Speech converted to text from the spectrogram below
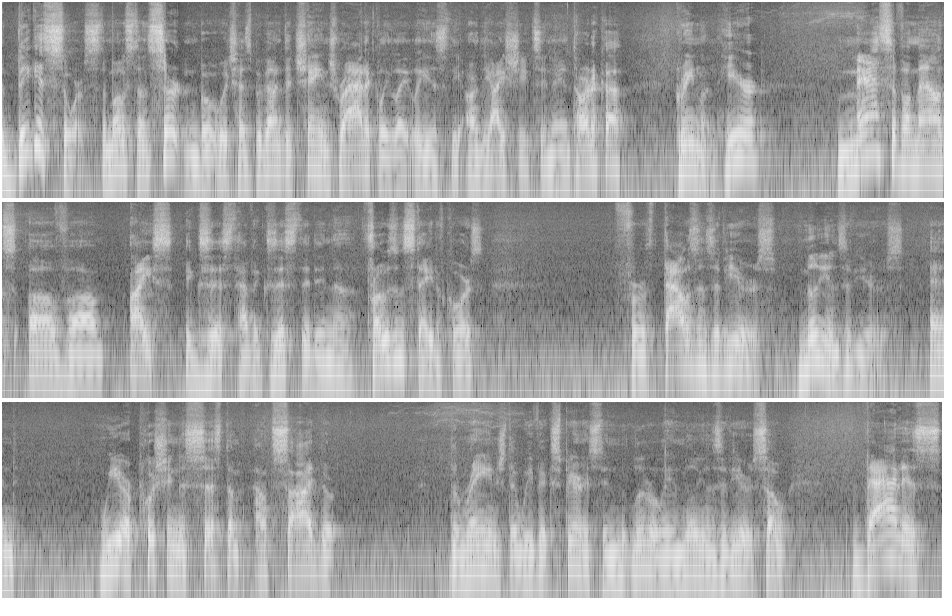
The biggest source, the most uncertain, but which has begun to change radically lately, is the, are the ice sheets in Antarctica, Greenland. Here, massive amounts of uh, ice exist, have existed in a frozen state, of course, for thousands of years, millions of years. And we are pushing the system outside the, the range that we've experienced in literally in millions of years. So that is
